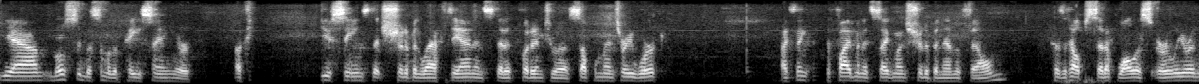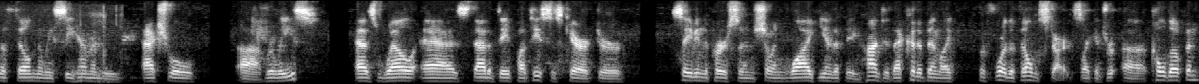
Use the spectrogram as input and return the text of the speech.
Yeah, mostly with some of the pacing or a few scenes that should have been left in instead of put into a supplementary work. I think the five minute segment should have been in the film because it helps set up Wallace earlier in the film than we see him in the actual uh, release, as well as that of Dave Bautista's character saving the person, showing why he ended up being hunted. That could have been like before the film starts, like a uh, cold open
